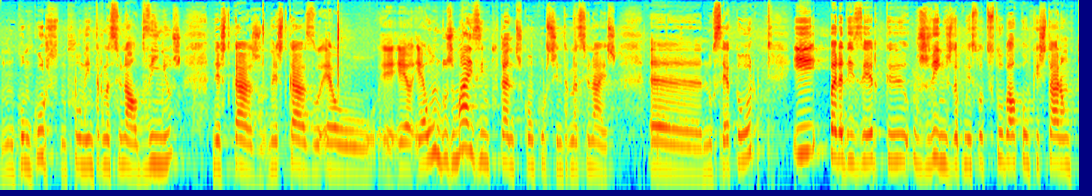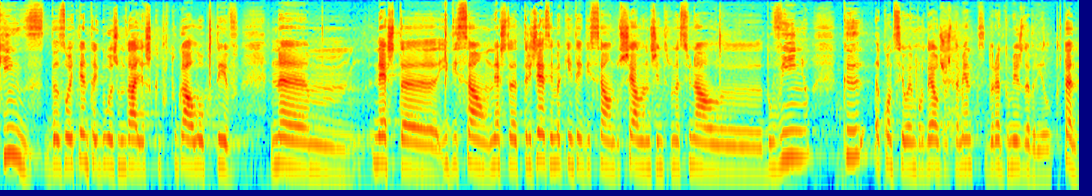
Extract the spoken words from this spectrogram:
num concurso, no Fundo Internacional de Vinhos. Neste caso, neste caso é, o, é, é um dos mais importantes concursos internacionais uh, no setor e para dizer que os vinhos da Península de Setúbal conquistaram 15 das 82 medalhas que Portugal obteve na, nesta edição, nesta 35ª edição do Challenge Internacional eh, do Vinho, que aconteceu em Bordeaux justamente durante o mês de abril. Portanto,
